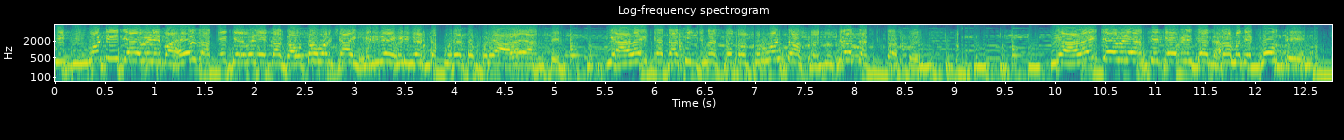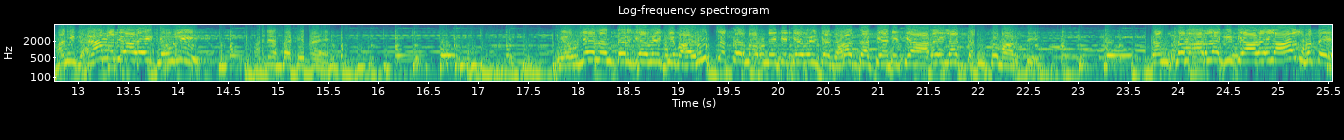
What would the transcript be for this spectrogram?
ती भिंगोटी ज्यावेळी बाहेर जाते त्यावेळी एका गवतावरच्या हिरव्या हिरव्या टपुऱ्या टपुऱ्या आळ्या आणते. ती आळाई त्या जातीची नसते तो सुरवंट असतो दुसऱ्या जातीचा असतोय. ती आळाई ज्यावेळी आणते त्यावेळी त्या घरामध्ये ठेवते आणि घरामध्ये आळाई ठेवली. करण्यासाठी नाही. ठेवल्यानंतर ज्यावेळी ती बाहेरून चक्कर मारून येते त्यावेळी त्या घरात जाते आणि त्या आळाईला डंक मारते. डंक मारला की त्या आळाईला आग होते.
